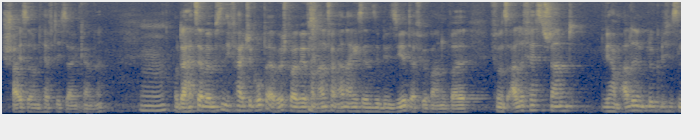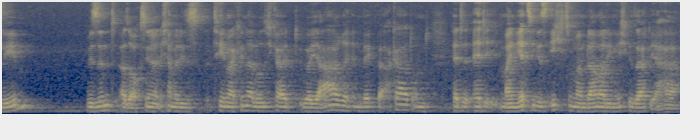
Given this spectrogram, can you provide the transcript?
scheiße und heftig sein kann. Ne? Mhm. Und da hat sie aber ein bisschen die falsche Gruppe erwischt, weil wir von Anfang an eigentlich sensibilisiert dafür waren und weil für uns alle feststand, wir haben alle ein glückliches Leben. Wir sind, also auch Xenia und ich haben ja dieses Thema Kinderlosigkeit über Jahre hinweg beackert und hätte, hätte mein jetziges Ich zu meinem damaligen Ich gesagt, ja,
